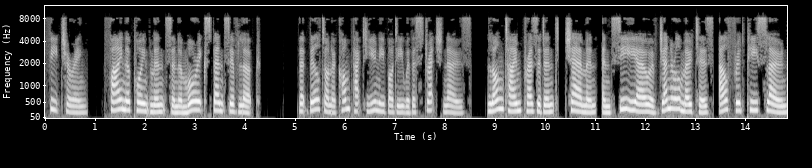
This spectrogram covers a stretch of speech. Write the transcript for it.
featuring fine appointments and a more expensive look, but built on a compact unibody with a stretched nose. Longtime president, chairman, and CEO of General Motors, Alfred P. Sloan,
